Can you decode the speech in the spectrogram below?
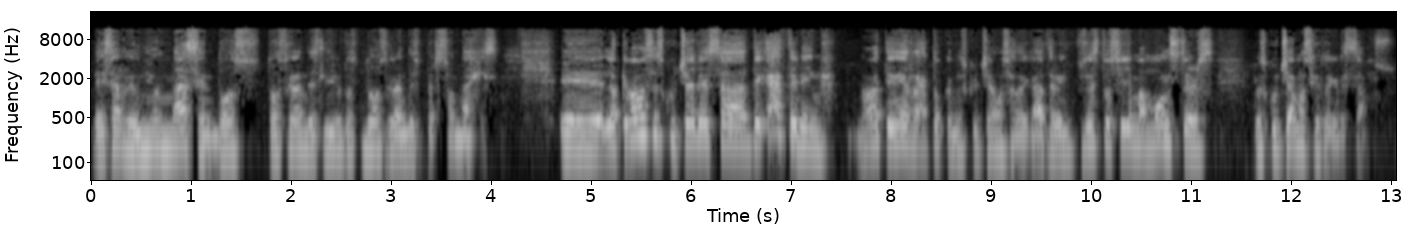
de esa reunión nacen dos, dos grandes libros, dos grandes personajes. Eh, lo que vamos a escuchar es a The Gathering, ¿no? Tiene rato que no escuchamos a The Gathering. Pues esto se llama Monsters, lo escuchamos y regresamos.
